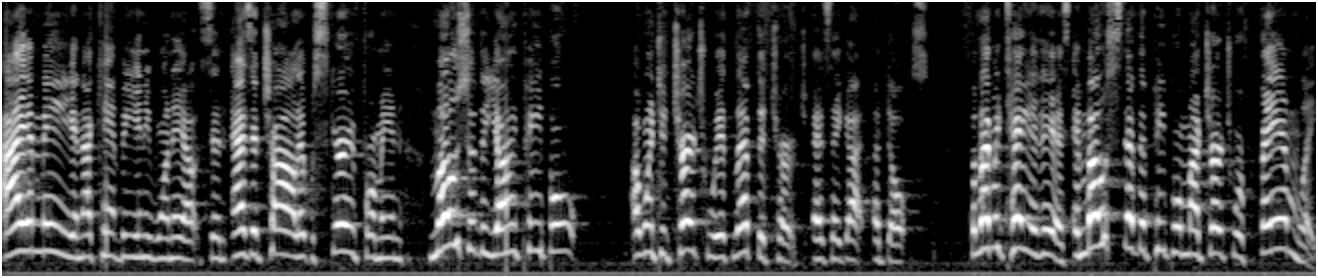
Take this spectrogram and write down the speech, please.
I am me, and I can't be anyone else. And as a child, it was scary for me. And most of the young people I went to church with left the church as they got adults. But let me tell you this, and most of the people in my church were family.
